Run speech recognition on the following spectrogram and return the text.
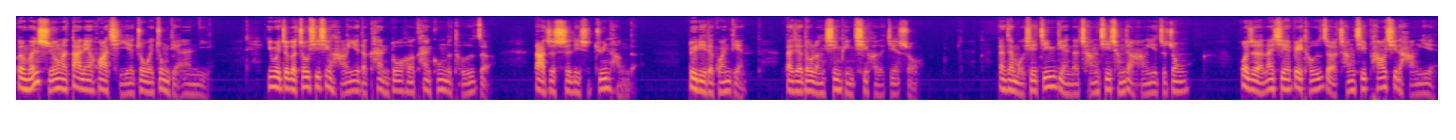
本文使用了大量化企业作为重点案例，因为这个周期性行业的看多和看空的投资者大致势力是均衡的，对立的观点大家都能心平气和的接受。但在某些经典的长期成长行业之中，或者那些被投资者长期抛弃的行业，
